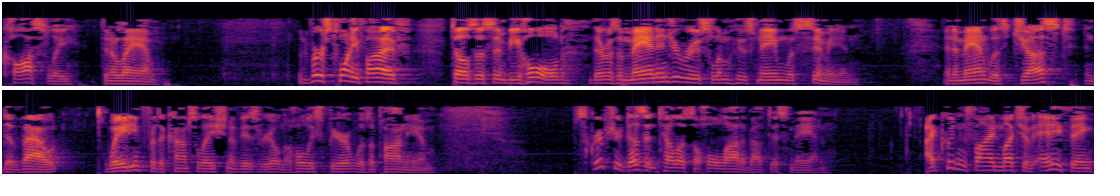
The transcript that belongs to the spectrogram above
costly than a lamb. But verse 25 tells us, And behold, there was a man in Jerusalem whose name was Simeon. And the man was just and devout, waiting for the consolation of Israel, and the Holy Spirit was upon him. Scripture doesn't tell us a whole lot about this man. I couldn't find much of anything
